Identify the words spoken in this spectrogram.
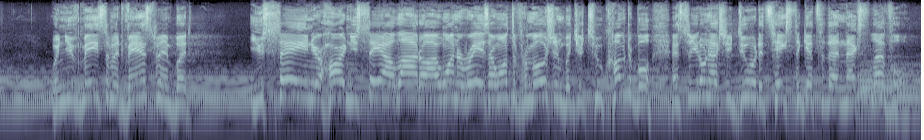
when you've made some advancement, but you say in your heart and you say out loud, Oh, I want to raise, I want the promotion, but you're too comfortable. And so you don't actually do what it takes to get to that next level.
